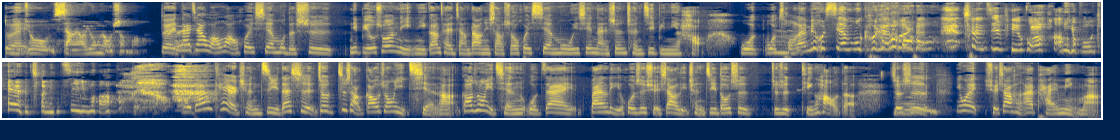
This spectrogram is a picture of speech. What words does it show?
对，你就想要拥有什么。对，大家往往会羡慕的是你，比如说你，你刚才讲到你小时候会羡慕一些男生成绩比你好，我我从来没有羡慕过任何人 成绩比我好。你不 care 成绩吗？我当然 care 成绩，但是就至少高中以前啊，高中以前我在班里或是学校里成绩都是就是挺好的，就是因为学校很爱排名嘛。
